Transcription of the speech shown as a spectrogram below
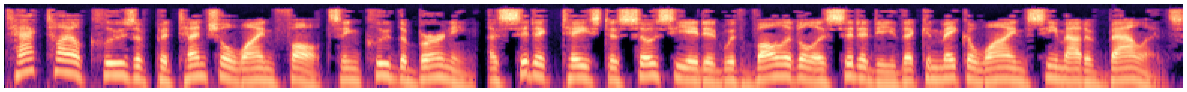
Tactile clues of potential wine faults include the burning, acidic taste associated with volatile acidity that can make a wine seem out of balance.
